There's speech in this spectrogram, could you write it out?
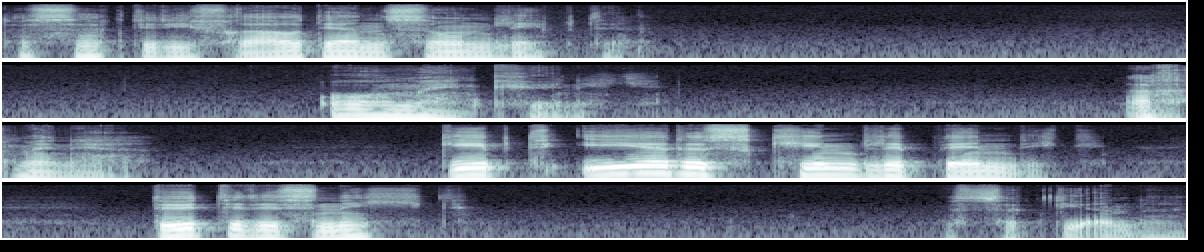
Das sagte die Frau, deren Sohn lebte. O mein König, ach mein Herr, gebt ihr das Kind lebendig, tötet es nicht. Was sagt die andere?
